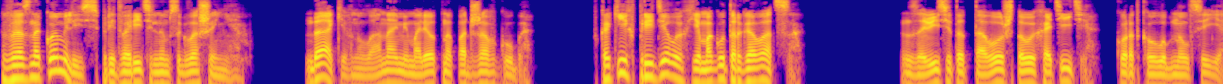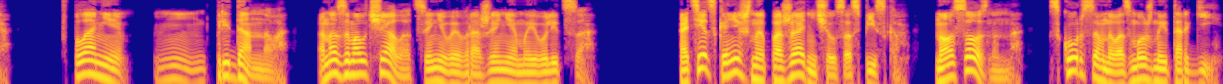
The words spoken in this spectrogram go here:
«Вы ознакомились с предварительным соглашением?» «Да», — кивнула она, мимолетно поджав губы. «В каких пределах я могу торговаться?» «Зависит от того, что вы хотите», — коротко улыбнулся я. «В плане М приданного. Она замолчала, оценивая выражение моего лица. Отец, конечно, пожадничал со списком, но осознанно, с курсом на возможные торги.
